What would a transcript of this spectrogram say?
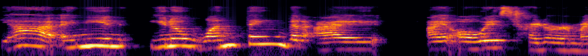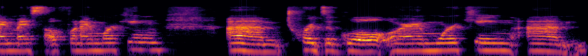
Yeah i mean you know one thing that i i always try to remind myself when i'm working um, towards a goal or i'm working um,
